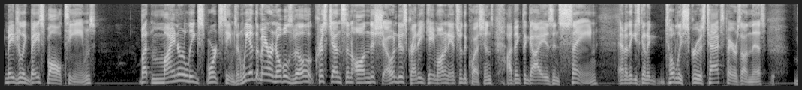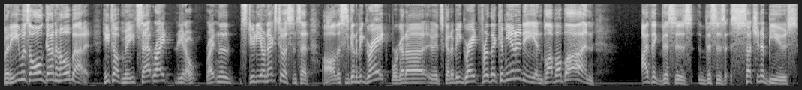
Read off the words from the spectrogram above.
Major League Baseball teams, but minor league sports teams. And we had the mayor of Noblesville, Chris Jensen, on this show. And to his credit, he came on and answered the questions. I think the guy is insane. And I think he's going to totally screw his taxpayers on this. But he was all gun ho about it. He told me, he sat right, you know, right in the studio next to us and said, "Oh, this is going to be great. We're gonna, it's going to be great for the community and blah blah blah." And I think this is this is such an abuse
